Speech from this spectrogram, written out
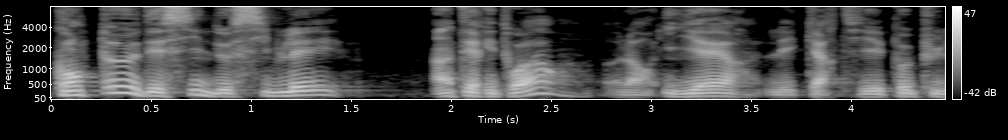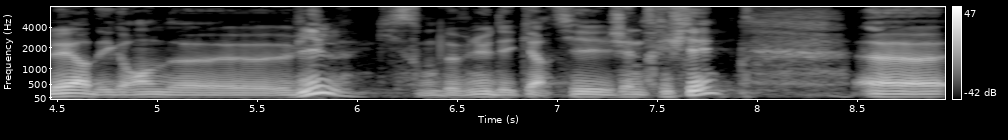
Quand eux décident de cibler un territoire, alors hier, les quartiers populaires des grandes euh, villes, qui sont devenus des quartiers gentrifiés, euh,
